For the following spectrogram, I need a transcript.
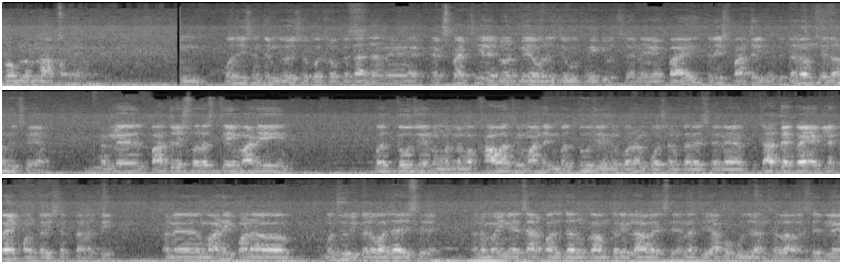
પ્રોબ્લેમ ના પડે. પોઝિશન તમે જોઈ શકો છો કે દાદાને એક્સપાયર થઈ દોઢ બે વર્ષ જેવું થઈ ગયું છે અને ભાઈ ત્રીસ પાંત્રીસ સુધી ધરમથી દંડ છે એમ. એટલે પાંત્રીસ વર્ષથી માંડી બધું જ એનું મતલબ ખાવાથી માંડીને બધું જ એનું ભરણ પોષણ કરે છે અને જાતે કંઈ એટલે કંઈ પણ કરી શકતા નથી. અને માડી પણ મજૂરી કરવા જાય છે અને મહિને ચાર પાંચ હજારનું કામ કરીને લાવે છે, એનાથી આખો ગુજરાન ચલાવે છે. એટલે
